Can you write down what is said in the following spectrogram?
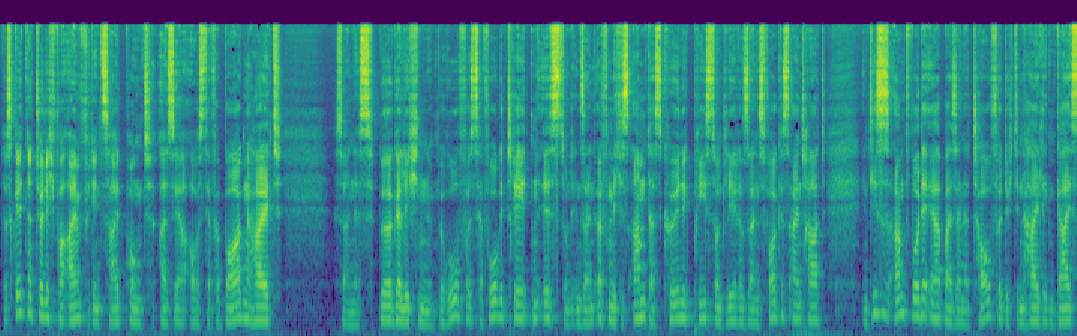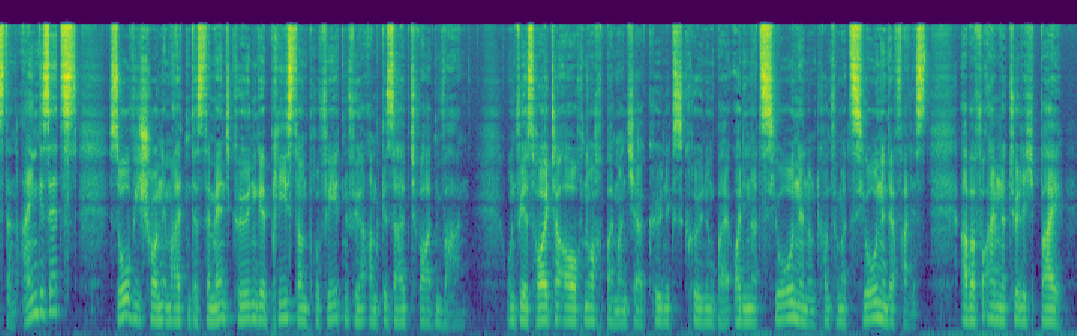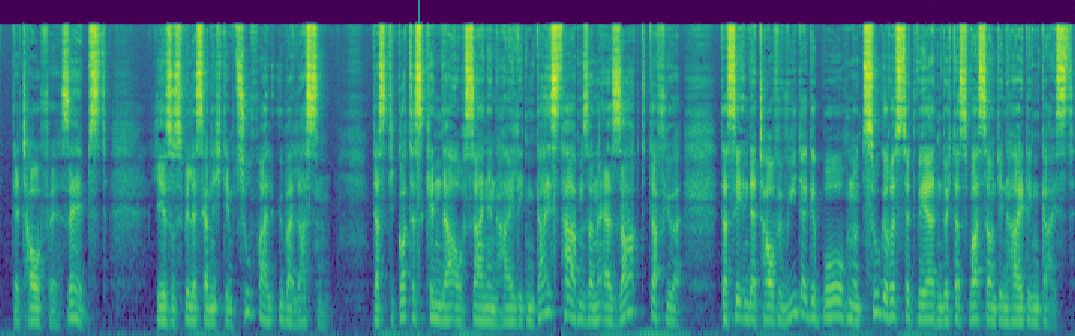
Das gilt natürlich vor allem für den Zeitpunkt, als er aus der Verborgenheit seines bürgerlichen Berufes hervorgetreten ist und in sein öffentliches Amt als König, Priester und Lehrer seines Volkes eintrat. In dieses Amt wurde er bei seiner Taufe durch den Heiligen Geist dann eingesetzt, so wie schon im Alten Testament Könige, Priester und Propheten für Amt gesalbt worden waren und wie es heute auch noch bei mancher Königskrönung, bei Ordinationen und Konfirmationen der Fall ist, aber vor allem natürlich bei der Taufe selbst. Jesus will es ja nicht dem Zufall überlassen, dass die Gotteskinder auch seinen Heiligen Geist haben, sondern er sorgt dafür, dass sie in der Taufe wiedergeboren und zugerüstet werden durch das Wasser und den Heiligen Geist.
